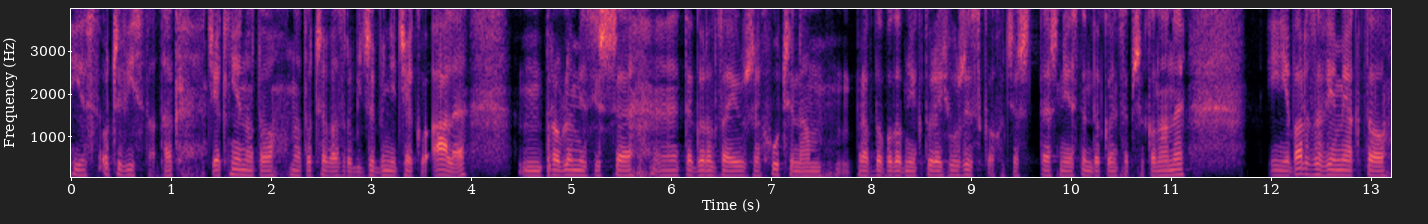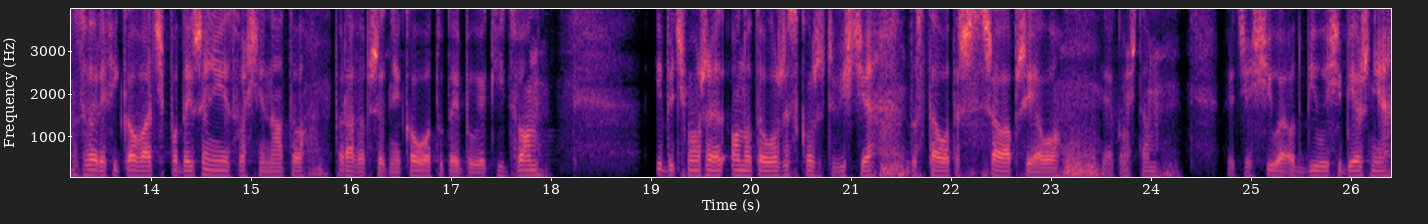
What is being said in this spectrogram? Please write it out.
jest oczywista, tak? Cieknie, no to, no to trzeba zrobić, żeby nie ciekło, ale mm, problem jest jeszcze e, tego rodzaju, że huczy nam prawdopodobnie któreś łożysko, chociaż też nie jestem do końca przekonany i nie bardzo wiem, jak to zweryfikować. Podejrzenie jest właśnie na to prawe przednie koło, tutaj był jakiś dzwon i być może ono to łożysko rzeczywiście dostało też strzała, przyjęło jakąś tam, wiecie, siłę, odbiły się bieżnie,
